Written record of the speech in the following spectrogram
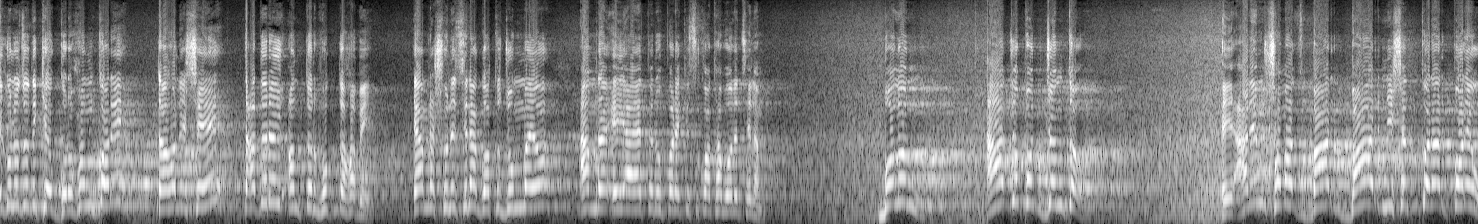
এগুলো যদি কেউ গ্রহণ করে, তাহলে সে তাদেরই অন্তর্ভুক্ত হবে। এ আমরা শুনেছি না, গত জুম্মায়ও আমরা এই আয়াতের উপরে কিছু কথা বলেছিলাম। বলুন, আজও পর্যন্ত এই আলেম সমাজ বারবার নিষেধ করার পরেও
